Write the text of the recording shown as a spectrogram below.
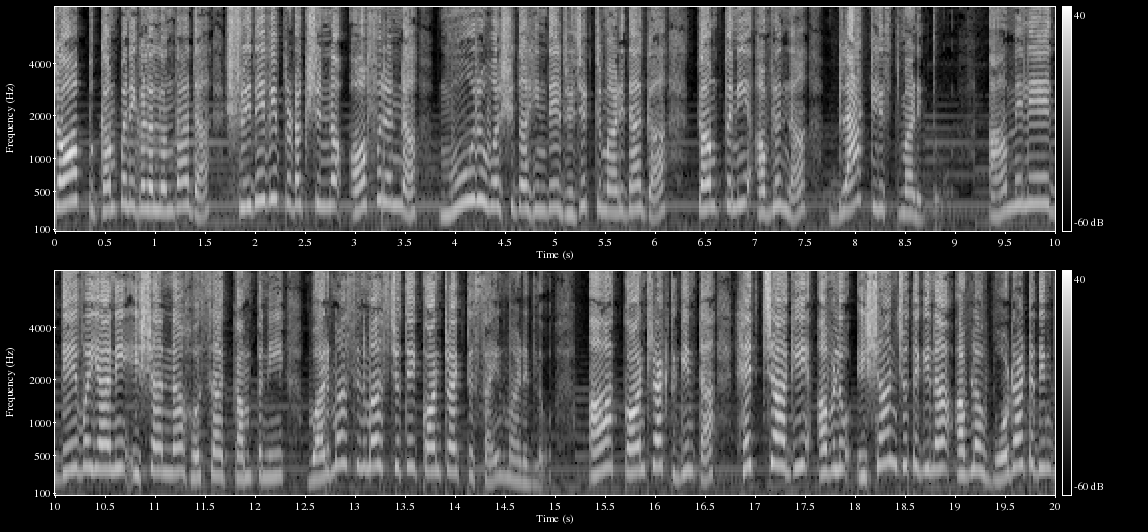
ಟಾಪ್ ಕಂಪನಿಗಳಲ್ಲೊಂದಾದ ಶ್ರೀದೇವಿ ಪ್ರೊಡಕ್ಷನ್ನ ಆಫರ್ ಅನ್ನ ಮೂರು ವರ್ಷದ ಹಿಂದೆ ರಿಜೆಕ್ಟ್ ಮಾಡಿದಾಗ ಕಂಪನಿ ಅವಳನ್ನ ಬ್ಲಾಕ್ ಲಿಸ್ಟ್ ಮಾಡಿತ್ತು. ಆಮೇಲೆ ದೇವಯಾನಿ ಇಶಾನ್ನ ಹೊಸ ಕಂಪನಿ ವರ್ಮಾ ಸಿನಿಮಾಸ್ ಜೊತೆ ಕಾಂಟ್ರಾಕ್ಟ್ ಸೈನ್ ಮಾಡಿದ್ಲು. ಆ ಕಾಂಟ್ರಾಕ್ಟ್ಗಿಂತ ಹೆಚ್ಚಾಗಿ ಅವಳು ಇಶಾನ್ ಜೊತೆಗಿನ ಅವಳ ಓಡಾಟದಿಂದ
